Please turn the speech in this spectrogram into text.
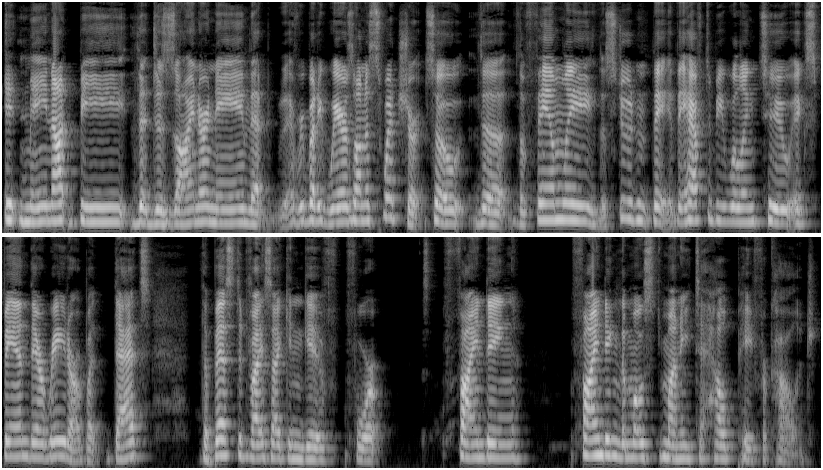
It may not be the designer name that everybody wears on a sweatshirt. So the the family, the student, they, they have to be willing to expand their radar. But that's the best advice I can give for finding finding the most money to help pay for college.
